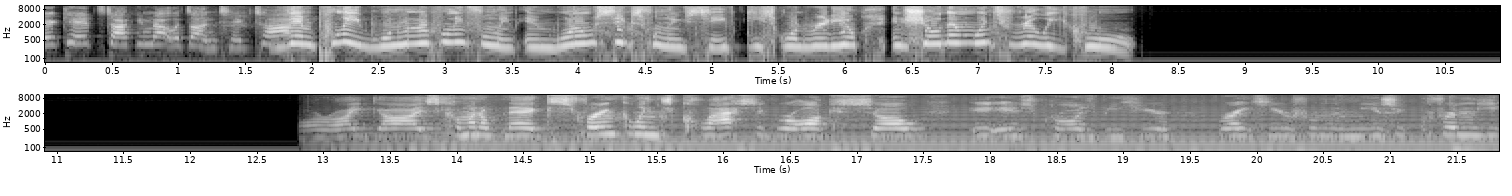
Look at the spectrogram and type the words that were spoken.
Your kids talking about what's on TikTok? Then play 100.5 and 106.5 Safety Squad Radio and show them what's really cool. Alright, guys, coming up next Franklin's Classic Rock. So it is Crosby here, right here from the music, from the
